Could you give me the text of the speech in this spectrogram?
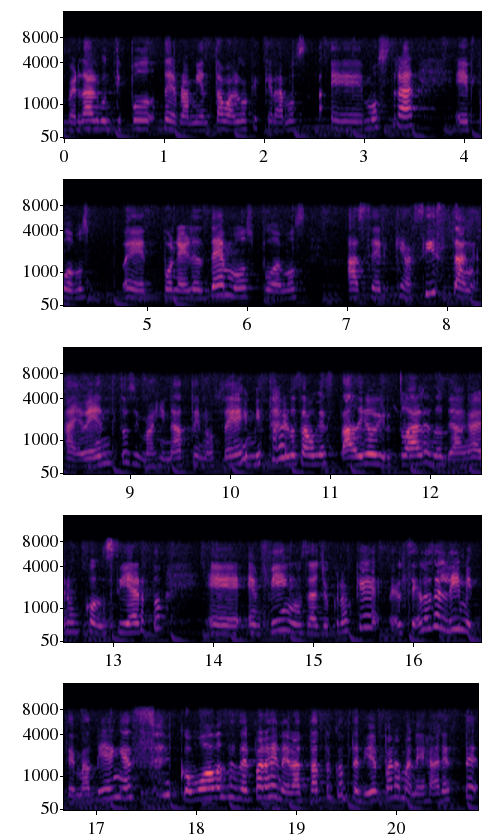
¿verdad? algún tipo de herramienta o algo que queramos eh, mostrar. podemos ponerles demos, podemos hacer que asistan a eventos, imagínate, no sé, invitarlos a un estadio virtual en donde van a ver un concierto eh, en fin, o sea, yo creo que el cielo es el límite, más bien es cómo vamos a hacer para generar tanto contenido y para manejar este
